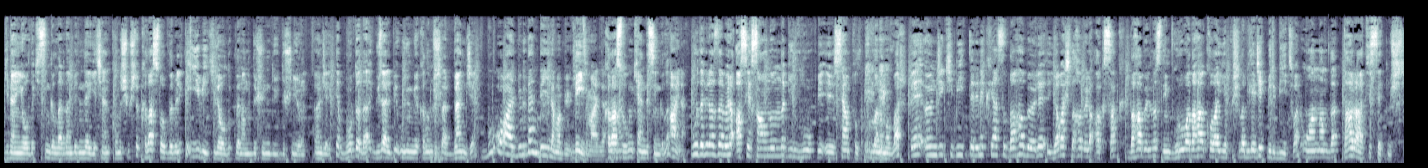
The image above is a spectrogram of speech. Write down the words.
giden yoldaki single'lardan birinde geçen konuşmuştuk. Class Log'la birlikte iyi bir ikili olduklarını düşündüğü düşünüyorum. Öncelikle burada da güzel bir uyum yakalamışlar bence. Bu o albümden değil ama büyük Değil. ihtimalle. Class. Log'un kendi single'ı. Aynen. Burada biraz daha böyle Asya sound'unda bir loop, bir e, sample kullanımı var. Ve önceki beatlerine kıyasla daha böyle yavaş, daha böyle aksak, daha böyle nasıl diyeyim, gruba daha kolay yapışılabilecek bir beat var. O anlamda daha rahat hissetmiş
